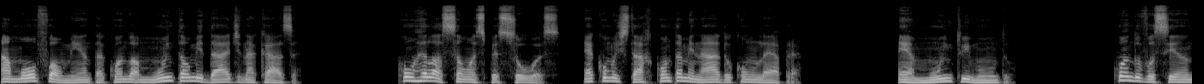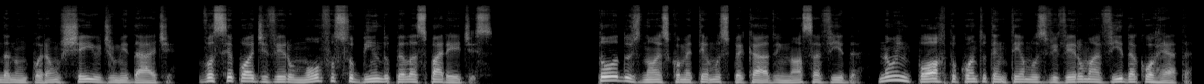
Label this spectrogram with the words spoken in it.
A mofo aumenta quando há muita umidade na casa. Com relação às pessoas, é como estar contaminado com lepra. É muito imundo. Quando você anda num porão cheio de umidade, você pode ver o mofo subindo pelas paredes. Todos nós cometemos pecado em nossa vida, não importa o quanto tentemos viver uma vida correta.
